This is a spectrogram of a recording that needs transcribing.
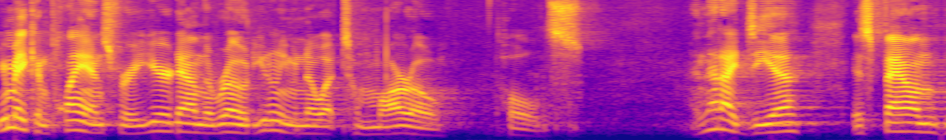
You're making plans for a year down the road. You don't even know what tomorrow holds. And that idea is found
